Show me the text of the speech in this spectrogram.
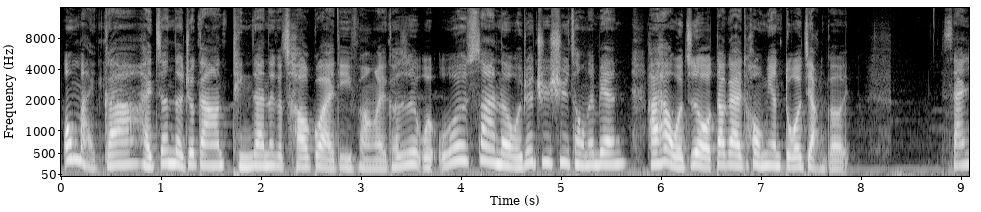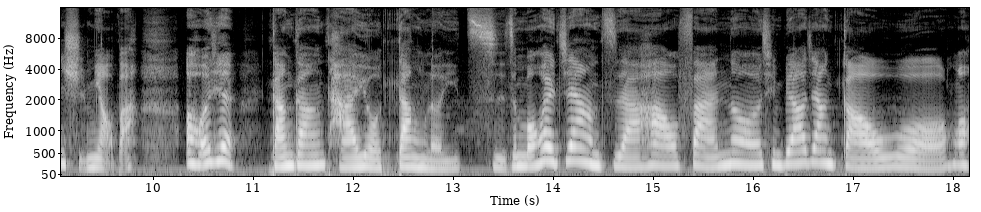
Oh my god，还真的就刚刚停在那个超怪的地方哎。可是我我算了，我就继续从那边。还好我只有大概后面多讲个三十秒吧。哦，而且。刚刚他又荡了一次，怎么会这样子啊？好烦哦，请不要这样搞我哦。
